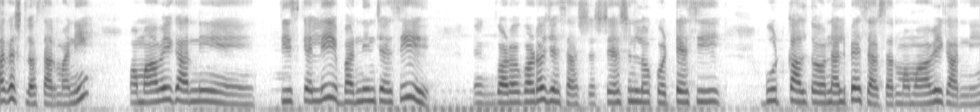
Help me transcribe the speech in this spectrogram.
ఆగస్టులో సార్ మనీ. మా మావయ్య గారిని తీసుకెళ్ళి బంధించేసి గొడవ గొడవ చేశారు. స్టేషన్లో కొట్టేసి బూట్ కాల్తో నలిపేశారు సార్ మా మావయ్య గారిని.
